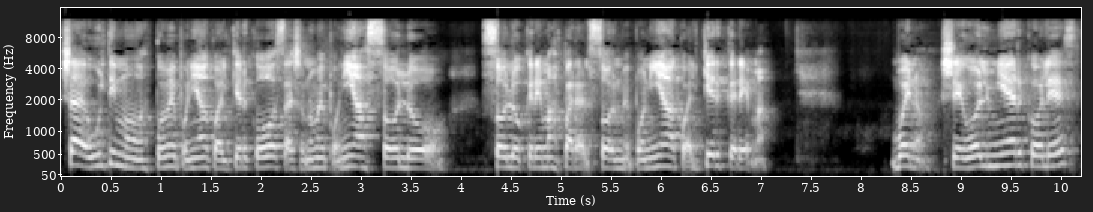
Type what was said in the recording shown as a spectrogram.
Ya de último después me ponía cualquier cosa, yo no me ponía solo, solo cremas para el sol, me ponía cualquier crema. Bueno, llegó el miércoles,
